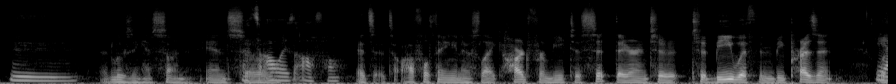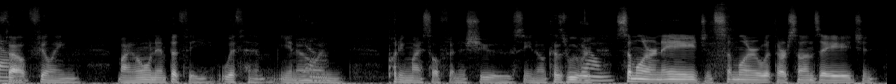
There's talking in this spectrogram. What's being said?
mm. Losing his son, and so it's always awful. It's it's an awful thing, and it's like hard for me to sit there and to to be with and be present yeah. without feeling my own empathy with him, you know, yeah. and putting myself in his shoes, you know, because we were yeah. similar in age and similar with our son's age, and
